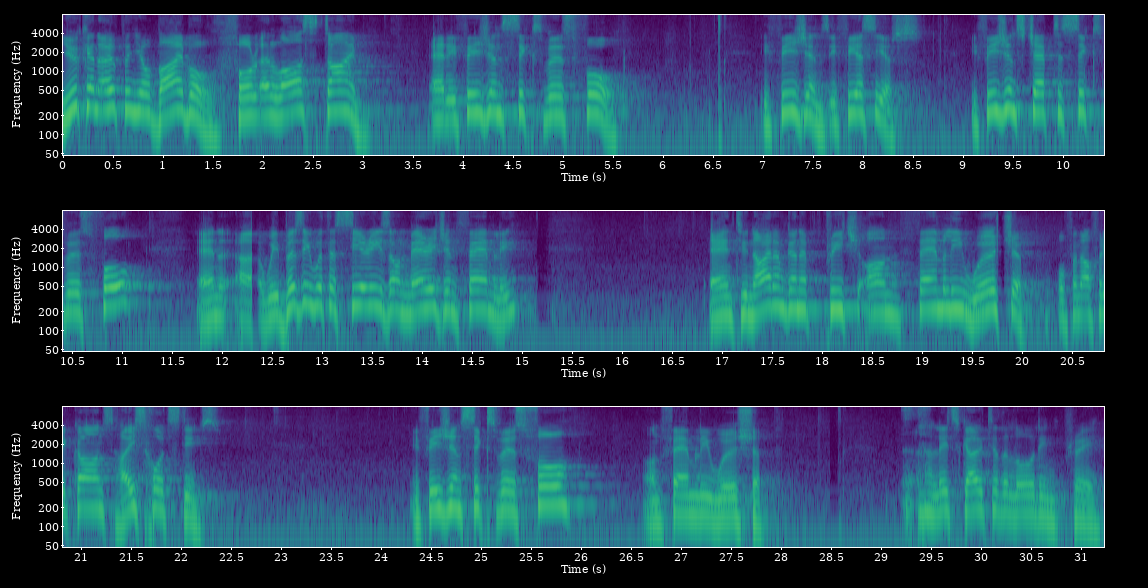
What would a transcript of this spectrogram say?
You can open your Bible for a last time at Ephesians 6, verse 4. Ephesians, Ephesians, Ephesians chapter 6, verse 4. And uh, we're busy with a series on marriage and family. And tonight I'm going to preach on family worship of an Afrikaans huisgodsdiens. Ephesians 6, verse 4 on family worship. Let's go to the Lord in prayer.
